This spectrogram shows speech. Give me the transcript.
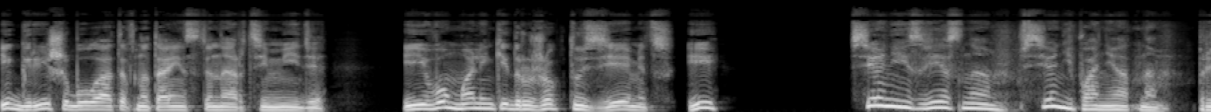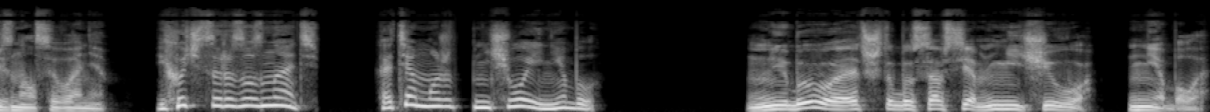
и Гриша Булатов на таинственной Артемиде, и его маленький дружок-туземец, и... «Все неизвестно, все непонятно», — признался Ваня. «И хочется разузнать, хотя, может, ничего и не было». «Не бывает, чтобы совсем ничего не было»,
